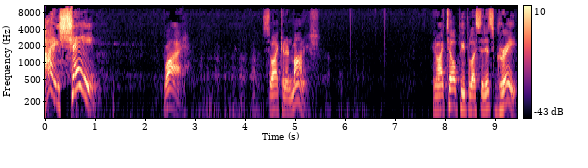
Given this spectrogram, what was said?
I shame. Why? so I can admonish. You know, I tell people, I said, it's great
